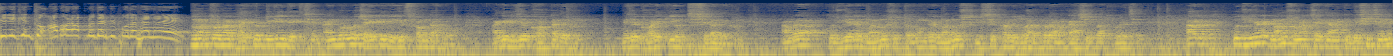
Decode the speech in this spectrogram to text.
তিনি কিন্তু আবার আপনাদের বিপদে ফেলবে। শুধুমাত্র ওনার ভাইপোর দিকেই দেখছেন? আমি বলব চ্যারিটি বিগিনস ফ্রম হোম আগে নিজের ঘরটা দেখুন। নিজের ঘরে কি হচ্ছে সেটা দেখুন। আমরা কুচবিহারের মানুষ, উত্তরবঙ্গের মানুষ নিশ্চিতভাবে দুহাত ভরে আমাকে আশীর্বাদ করেছে। আর কুচবিহারের মানুষ ওনার চাইতে আমাকে বেশি চেনে,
